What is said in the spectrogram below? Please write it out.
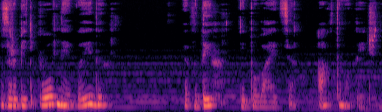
Зробіть повний видих, вдих відбувається автоматично.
